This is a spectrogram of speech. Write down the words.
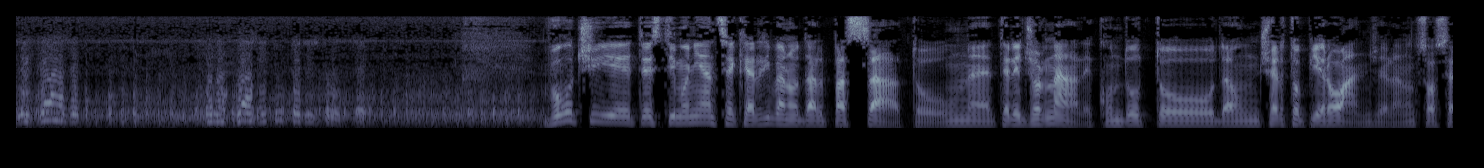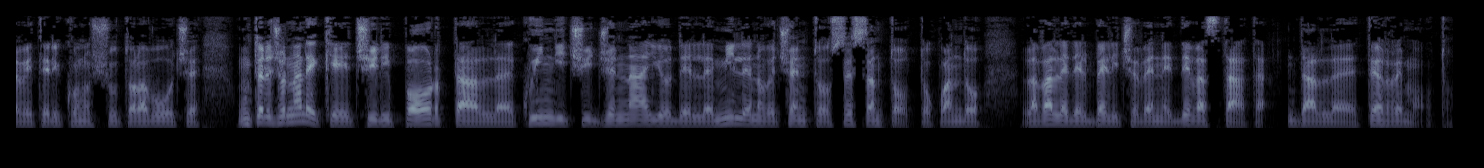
le case sono quasi tutte distrutte. Voci e testimonianze che arrivano dal passato, un telegiornale condotto da un certo Piero Angela, non so se avete riconosciuto la voce, un telegiornale che ci riporta al 15 gennaio del 1968, quando la Valle del Belice venne devastata dal terremoto.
